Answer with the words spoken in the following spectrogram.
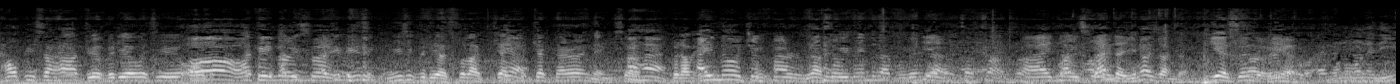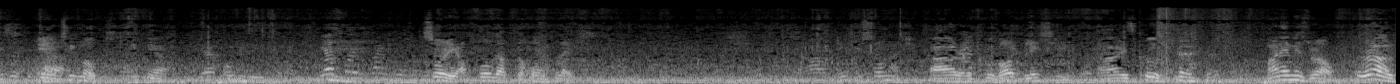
help you somehow, do a video with you. Or Oh, I okay, do- no, I do, it's I fine. do music, music videos for like Jack, Yeah. Jack Parow and them. So, Uh-huh. but I've I know Jack Parow. Yeah, so we've ended up, we've ended Yeah. up in tough times. So- I know it's fine. Zander, you know Zander. Yes, Zander, Oh, yeah. cool. And one of these? Yeah. Two milks. Yeah. Sorry, I filled up the whole place. Thank you so much. All right, cool. God bless you. Ah, it's cool. My name is Ralph. Ralph.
